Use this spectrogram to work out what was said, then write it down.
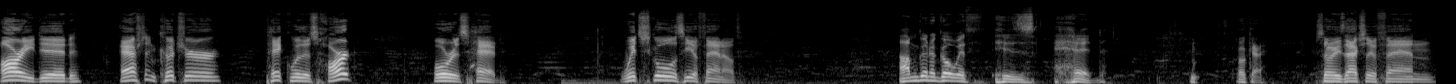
Ari, did Ashton Kutcher pick with his heart or his head? Which school is he a fan of? I'm going to go with his head. Okay. So he's actually a fan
